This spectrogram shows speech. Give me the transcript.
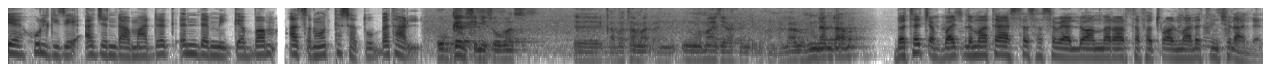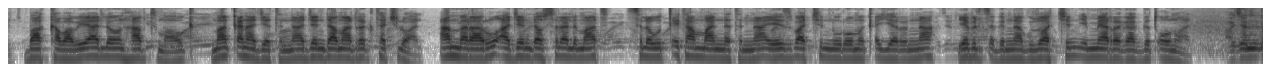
የሁልጊዜ አጀንዳ ማድረግ እንደሚገባም አጽንኦት ተሰጥቶበታል። ሆገንስ ሚሶማስ ቀበተማን ኡመማ ጅራ ከን ጀዱ ከነ ላሉ እንደንዳማ በተጨባጭ ልማታዊ አስተሳሰብ ያለው አመራር ተፈጥሯል ማለት እንችላለን። በአካባቢው ያለውን ሀብት ማወቅ ማቀናጀትና አጀንዳ ማድረግ ተችሏል። አመራሩ አጀንዳው ስለ ልማት፣ ስለ ውጤታማነትና የህዝባችን ኑሮ መቀየርና የብልጽግና ጉዟችን የሚያረጋግጥ ሆኗል። አጀንዳ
